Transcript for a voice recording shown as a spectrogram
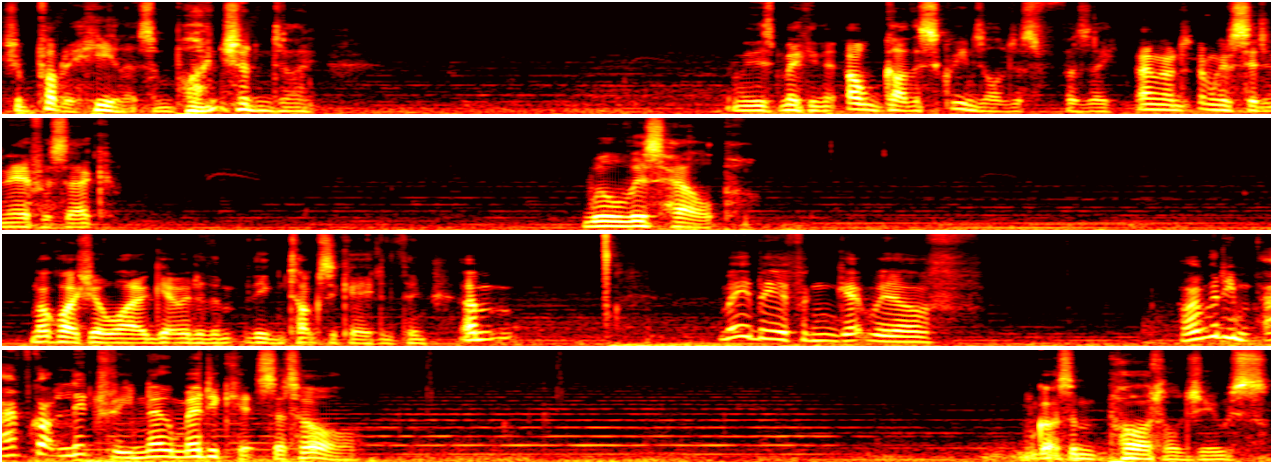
Should probably heal at some point, shouldn't I? I mean, he's making it. Oh god, the screen's all just fuzzy. I'm going. To, I'm going to sit in here for a sec. Will this help? Not quite sure why I get rid of the, the intoxicated thing. Um, maybe if I can get rid of. I've, really, I've got literally no medikits at all. I've got some portal juice.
